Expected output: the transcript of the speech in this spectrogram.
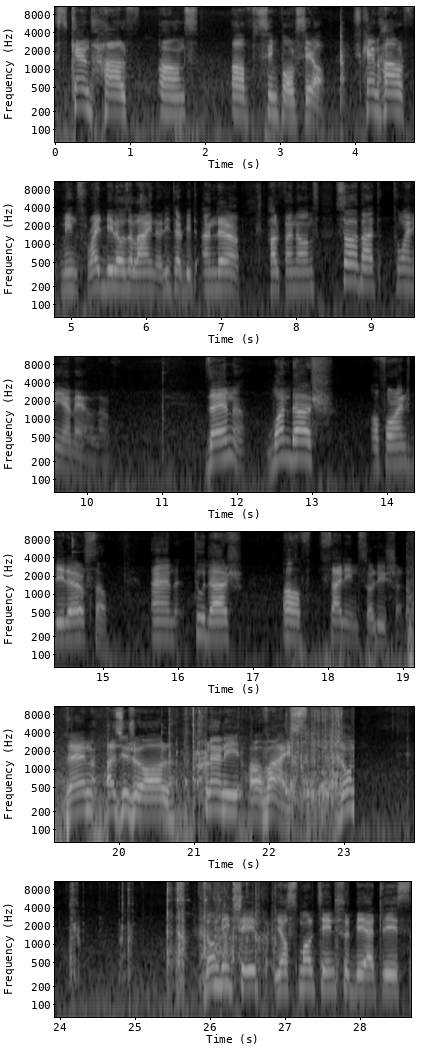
scant half ounce of simple syrup. Scan half means right below the line, a little bit under half an ounce, so about 20 ml. Then one dash of orange bitters and two dash of saline solution. Then, as usual, plenty of ice. Don't don't be cheap. Your small tin should be at least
